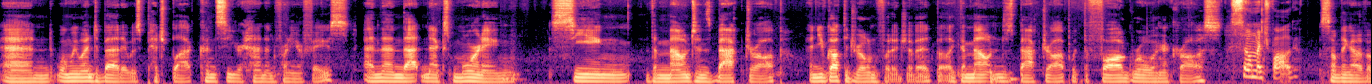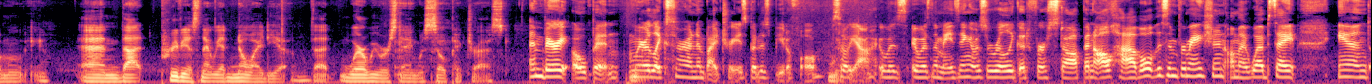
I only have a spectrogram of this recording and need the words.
And when we went to bed, it was pitch black. Couldn't see your hand in front of your face. And then that next morning, seeing the mountains backdrop and you've got the drone footage of it, but like the mountains backdrop with the fog rolling across. So much fog. Something out of a movie. And that previous night, we had no idea that where we were staying was so picturesque and very open. We were like surrounded by trees, but it was beautiful. So yeah, it was it was amazing. It was a really good first stop, and I'll have all this information on my website and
